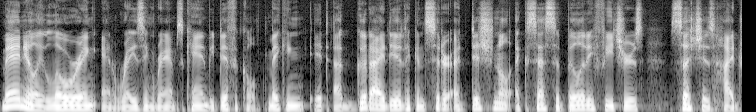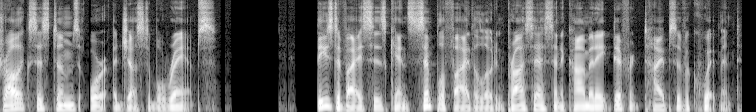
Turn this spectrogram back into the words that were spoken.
Manually lowering and raising ramps can be difficult, making it a good idea to consider additional accessibility features such as hydraulic systems or adjustable ramps. These devices can simplify the loading process and accommodate different types of equipment.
